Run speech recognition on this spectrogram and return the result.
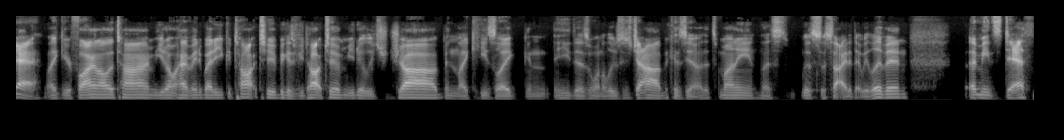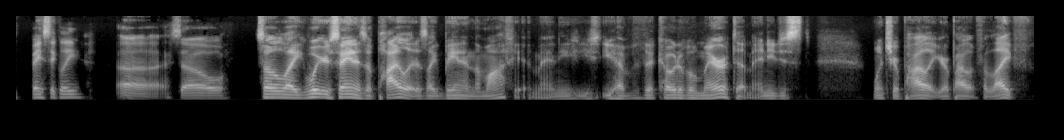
Yeah like you're flying all the time you don't have anybody you could talk to because if you talk to him you do lose your job and like he's like and he doesn't want to lose his job because you know that's money and this this society that we live in that means death basically uh so So like what you're saying as a pilot is like being in the mafia, man. You you, you have the code of omerta, man. You just once you're a pilot, you're a pilot for life.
